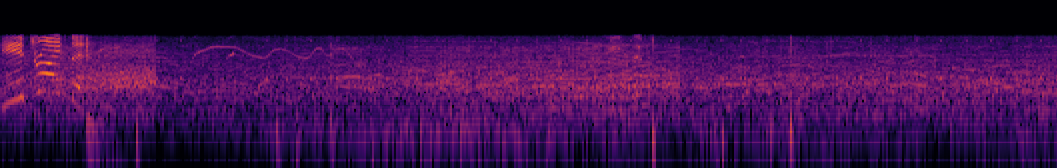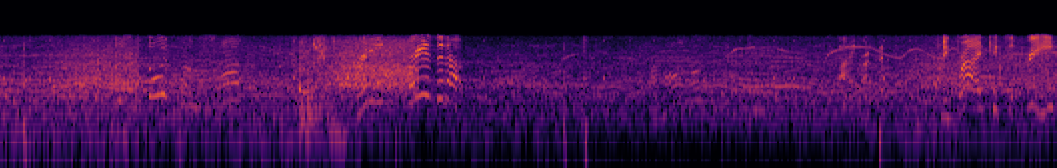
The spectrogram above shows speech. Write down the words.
He drives it. Leads it. Estoy cansado. Green frees it up. I'm all over this team. I got this. McBride kicks it free.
